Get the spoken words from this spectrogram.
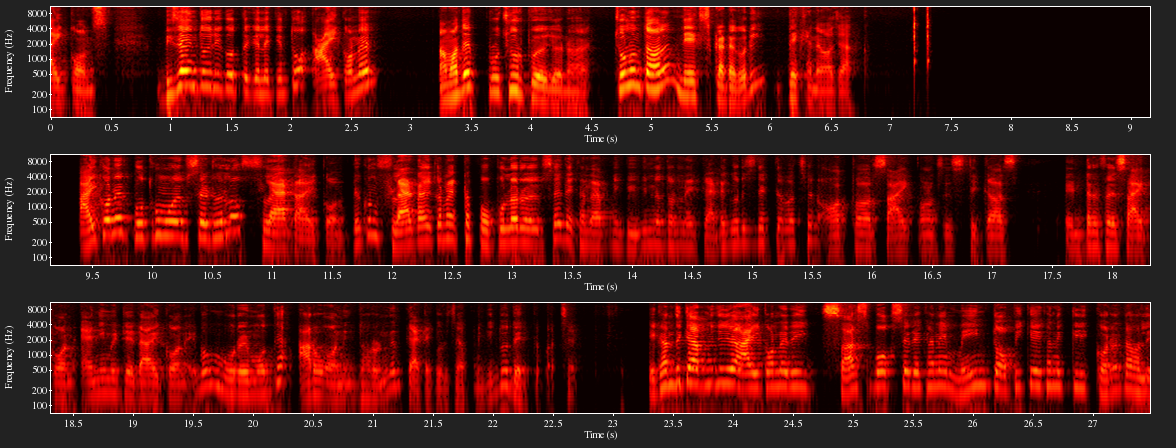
আইকনস ডিজাইন তৈরি করতে গেলে কিন্তু আইকনের আমাদের প্রচুর প্রয়োজন হয়। চলুন তাহলে নেক্সট ক্যাটাগরি দেখে নেওয়া যাক। আইকনের প্রথম ওয়েবসাইট হলো ফ্ল্যাট আইকন দেখুন ফ্ল্যাট আইকন একটা পপুলার ওয়েবসাইট এখানে আপনি বিভিন্ন ধরনের ক্যাটাগরিজ দেখতে পাচ্ছেন। Authors icons stickers interface icon animated icon এবং মোরের মধ্যে আরও অনেক ধরনের ক্যাটাগরিজ আপনি কিন্তু দেখতে পাচ্ছেন। এখান থেকে আপনি যদি আইকনের এই সার্চ বক্সের এখানে মেইন টপিকে এখানে ক্লিক করেন, তাহলে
